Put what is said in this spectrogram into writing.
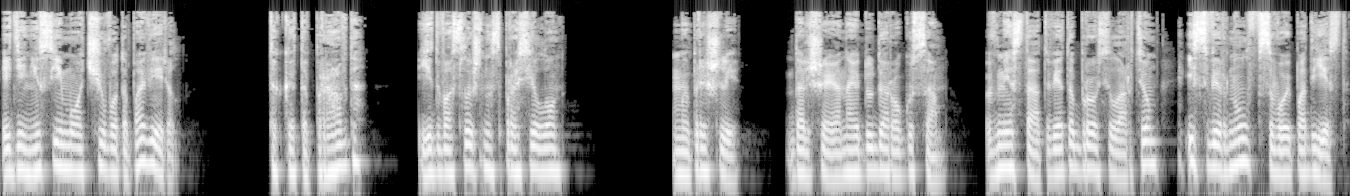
и Денис ему от чего-то поверил. «Так это правда?» — едва слышно спросил он. «Мы пришли. Дальше я найду дорогу сам». Вместо ответа бросил Артем и свернул в свой подъезд.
